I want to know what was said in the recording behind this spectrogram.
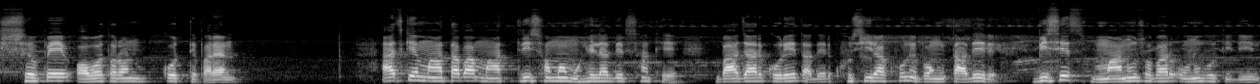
শেপে অবতরণ করতে পারেন। আজকে মাতা বা মাতৃসম মহিলাদের সাথে বাজার করে তাদের খুশি রাখুন এবং তাদের বিশেষ মানুষ হবার অনুভূতি দিন।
